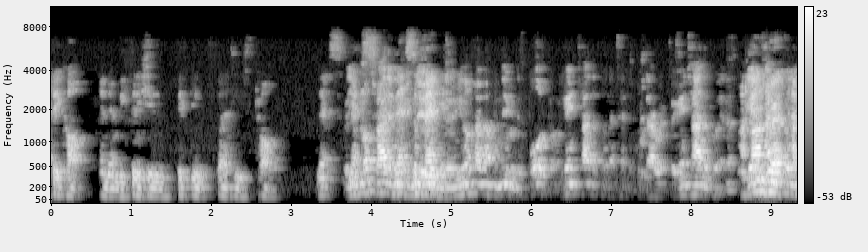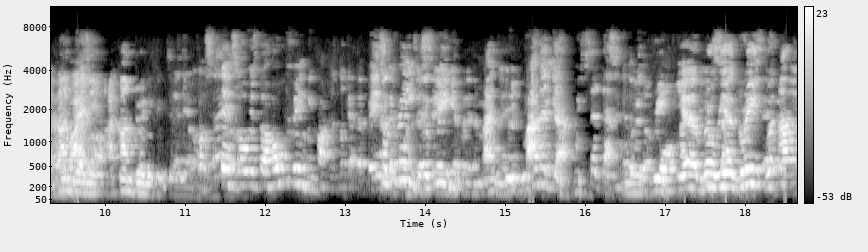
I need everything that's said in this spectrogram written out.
FA Cup and then be finishing 15th, 13th, 12th. Let's But you've let's, not tried let's anything cement it. You're not trying nothing new with this board, bro. You ain't trying to put in a technical director. You ain't trying to put in a. I can't do it. to put in I can't do any. I can't do anything to any of I'm saying so. It's the whole thing. You can't just look at the base of it. Agreed, and agreed. get rid of the We manager. we said that. We said that. We agreed. Yeah, bro, we Seven agree. But, seven uh,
